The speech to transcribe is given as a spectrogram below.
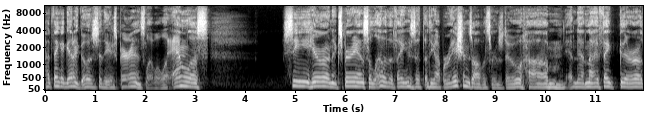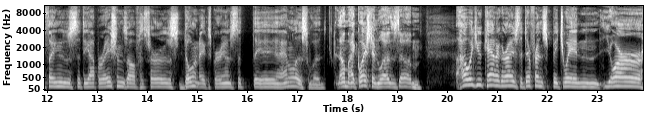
I think again, it goes to the experience level. Analysts see, hear, and experience a lot of the things that the, operations officers do. Um, and then I think there are things that the operations officers don't experience that the analysts would. Now, my question was. Um, how would you categorize the difference between your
